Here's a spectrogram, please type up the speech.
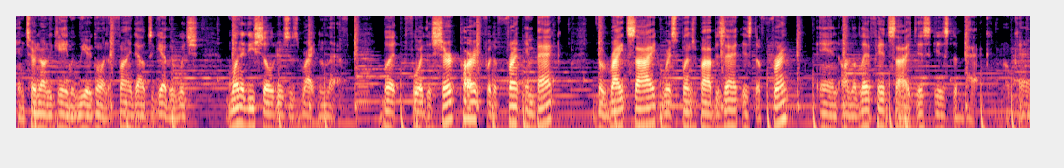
and turn on the game and we are going to find out together which one of these shoulders is right and left. But for the shirt part, for the front and back, the right side where SpongeBob is at is the front and on the left hand side this is the back okay?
